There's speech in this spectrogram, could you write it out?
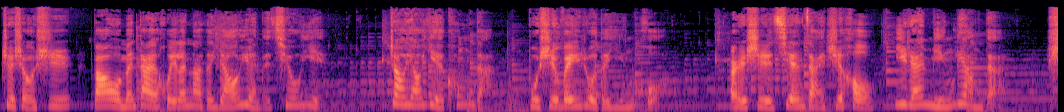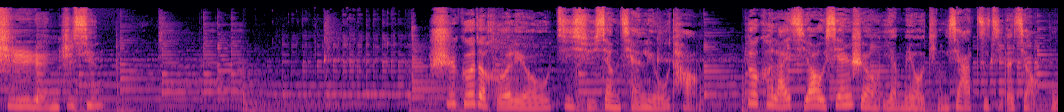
这首诗把我们带回了那个遥远的秋夜，照耀夜空的不是微弱的萤火。而是千载之后依然明亮的诗人之心。诗歌的河流继续向前流淌，勒克莱齐奥先生也没有停下自己的脚步。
